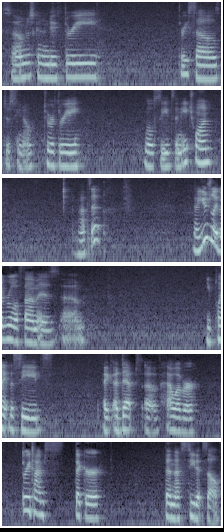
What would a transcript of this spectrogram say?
So I'm just going to do three, three cells, just, you know, two or three little seeds in each one. And that's it. Now usually the rule of thumb is um, you plant the seeds like a depth of however three times thicker than the seed itself.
